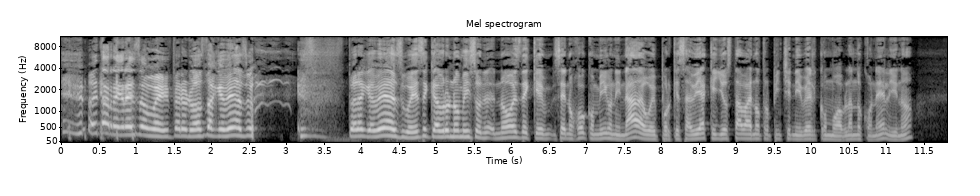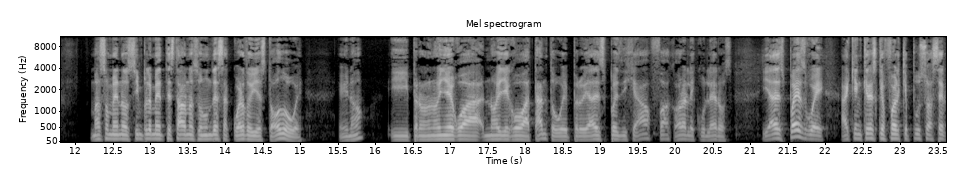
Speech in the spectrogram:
Ahorita regreso, güey, pero no es para que veas, güey. Para que veas, güey, ese cabrón no me hizo, no es de que se enojó conmigo ni nada, güey, porque sabía que yo estaba en otro pinche nivel como hablando con él, you know? Más o menos simplemente estábamos en un desacuerdo y es todo, güey, you know? Y, pero no llegó a, no llegó a tanto, güey, pero ya después dije, ah, fuck, órale, culeros. Y ya después, güey, ¿a quién crees que fue el que puso a hacer,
